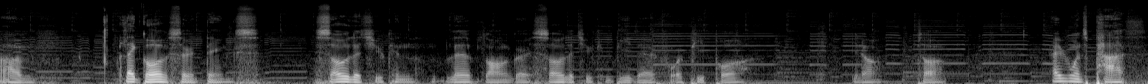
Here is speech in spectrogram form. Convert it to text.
um, let go of certain things so that you can live longer, so that you can be there for people. You know, so everyone's path,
